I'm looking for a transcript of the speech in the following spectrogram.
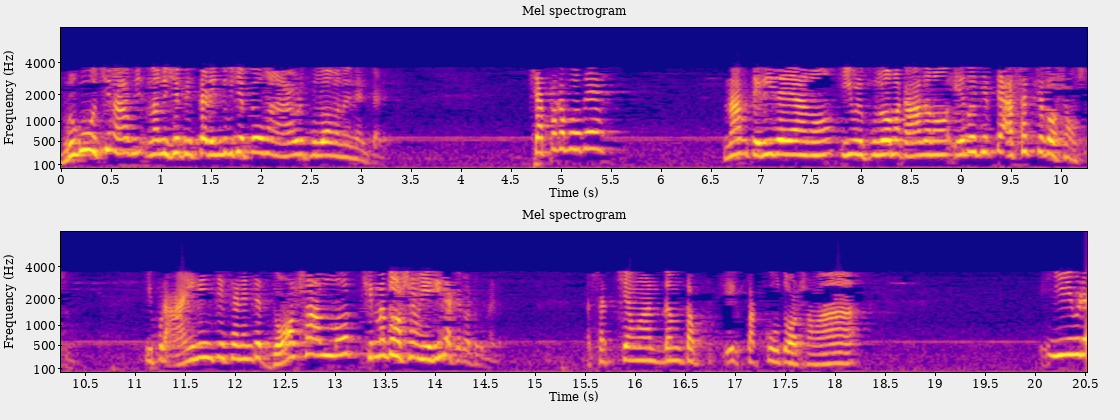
భృగు వచ్చి నన్ను చెప్పిస్తాడు ఎందుకు చెప్పావు? మా ఆవిడ పులోమని అంటాడు. చెప్పకపోతే నాకు తెలియదయానో ఈవిడ పులోమ కాదనో ఏదో చెప్తే అసత్య దోషం వస్తుంది. ఇప్పుడు ఆయన ఏం చేశాడంటే దోషాల్లో చిన్న దోషం ఏది లెక్క కట్టుకున్నాడు సత్యమార్థం తప్పు తక్కువ దోషమా? ఈవిడ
